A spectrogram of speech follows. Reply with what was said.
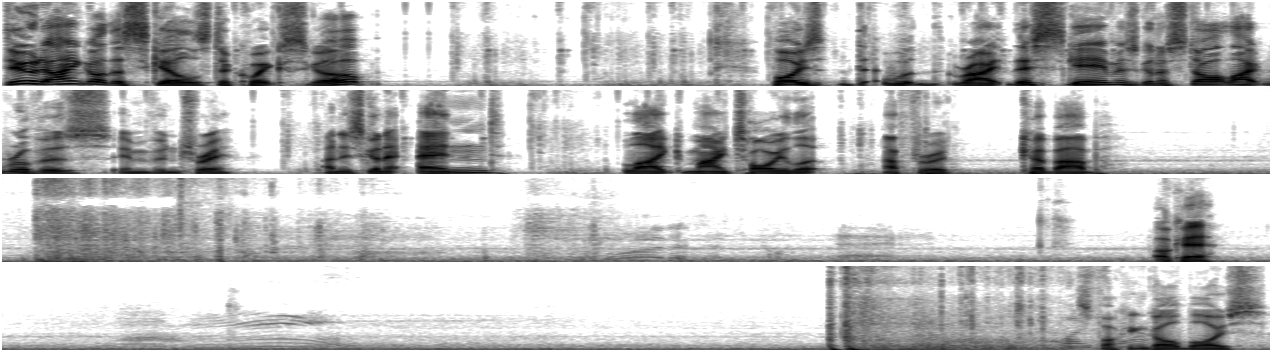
Dude, I ain't got the skills to quick scope. Boys, right, this game is going to start like Rovers inventory, and it's going to end like my toilet after a kebab. Okay. Let's fucking go, boys.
